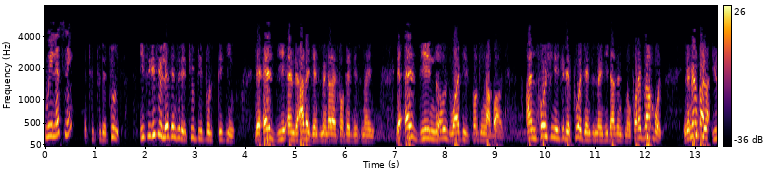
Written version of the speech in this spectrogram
We're listening. To, to the two. If you, if you listen to the two people speaking, the SG and the other gentleman that I forget his name, the SG knows what he's talking about. Unfortunately, the poor gentleman, he doesn't know. For example, you remember, you,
